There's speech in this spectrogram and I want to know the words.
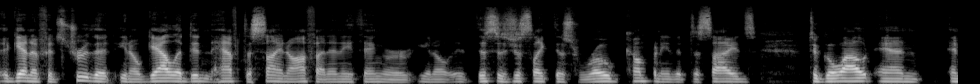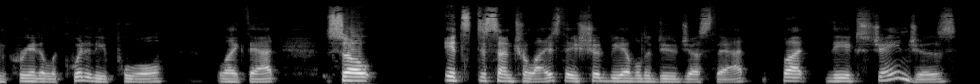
again, if it's true that you know Gala didn't have to sign off on anything, or you know, it, this is just like this rogue company that decides to go out and and create a liquidity pool like that. So it's decentralized. They should be able to do just that. But the exchanges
